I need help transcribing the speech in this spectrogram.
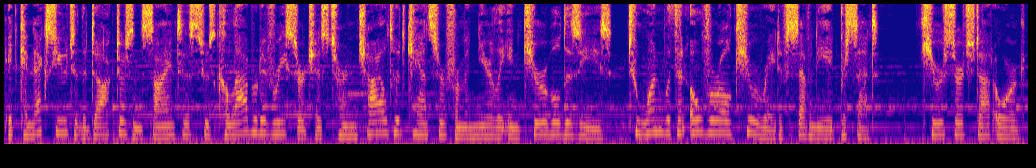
It connects you to the doctors and scientists whose collaborative research has turned childhood cancer from a nearly incurable disease to one with an overall cure rate of 78%. CureSearch.org.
